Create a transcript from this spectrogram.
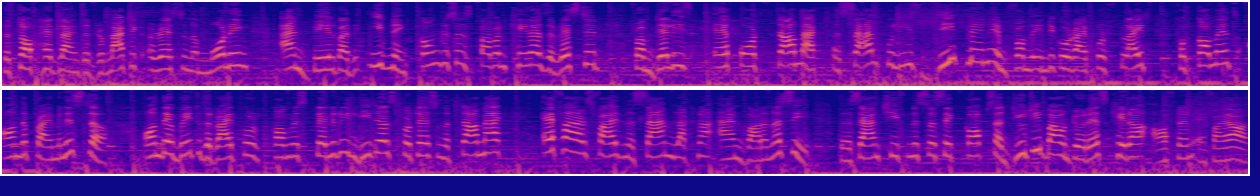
The top headlines a dramatic arrest in the morning and bail by the evening. Congress's Pawan Khera is arrested from Delhi's airport tarmac. Assam police deplane him from the Indigo Raipur flight for comments on the Prime Minister. On their way to the Raipur Congress plenary, leaders protest on the tarmac. FIRs filed in Assam, Lucknow, and Varanasi. The Assam Chief Minister said cops are duty bound to arrest Khera after an FIR.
